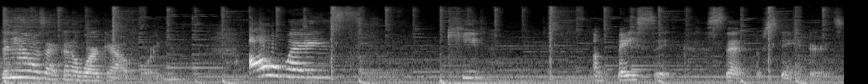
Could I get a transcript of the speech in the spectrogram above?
then how is that going to work out for you? Always keep a basic set of standards.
